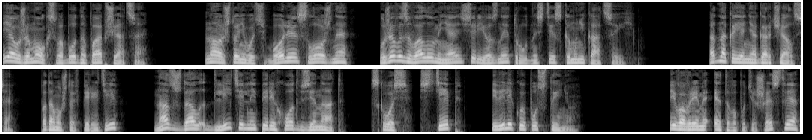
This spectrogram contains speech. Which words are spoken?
я уже мог свободно пообщаться. Но что-нибудь более сложное уже вызывало у меня серьезные трудности с коммуникацией. Однако я не огорчался потому что впереди нас ждал длительный переход в Зенат сквозь степь и великую пустыню. И во время этого путешествия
